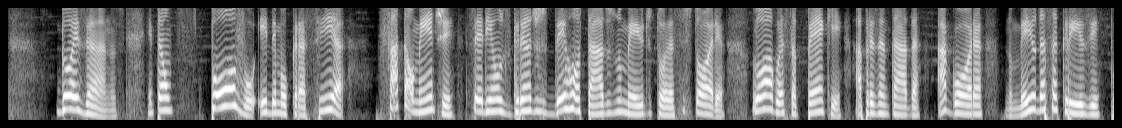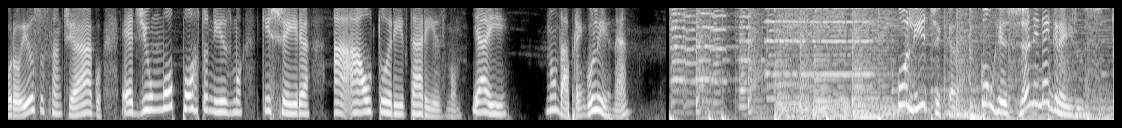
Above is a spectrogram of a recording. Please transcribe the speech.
dois anos. Então, povo e democracia fatalmente seriam os grandes derrotados no meio de toda essa história. Logo, essa PEC, apresentada agora, no meio dessa crise, por Wilson Santiago, é de um oportunismo que cheira a autoritarismo. E aí, não dá para engolir, né? Política, com Rejane Negreiros.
